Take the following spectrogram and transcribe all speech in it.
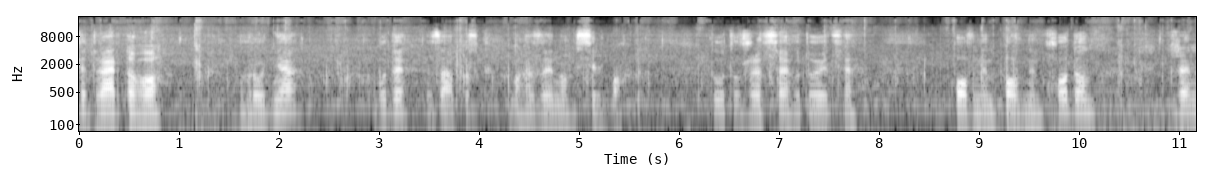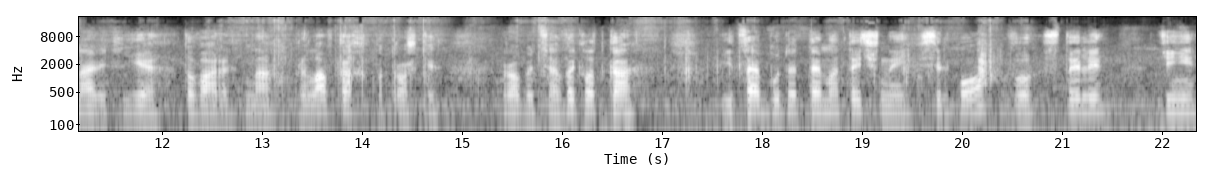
4 грудня буде запуск магазину Сільпо. Тут вже все готується повним повним ходом. Вже навіть є товари на прилавках, потрошки робиться викладка. І це буде тематичний сільпо в стилі тіні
